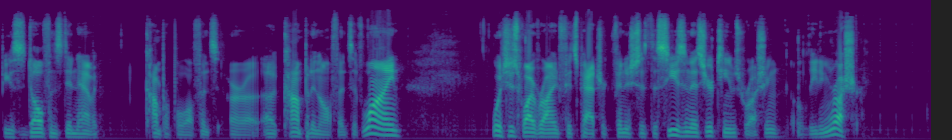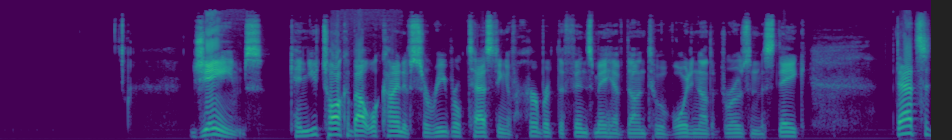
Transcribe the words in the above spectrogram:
because the Dolphins didn't have a comparable offense or a, a competent offensive line, which is why Ryan Fitzpatrick finishes the season as your team's rushing leading rusher. James, can you talk about what kind of cerebral testing of Herbert the Fins may have done to avoid another Rosen mistake? That's a,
